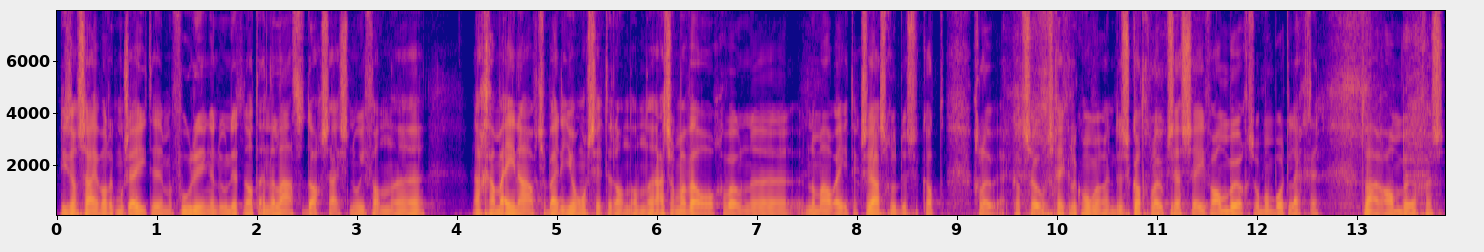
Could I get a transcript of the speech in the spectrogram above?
die dan zei wat ik moest eten, mijn voeding en doen dit en dat. En de laatste dag zei Snoei van, eh, nou, ga maar één avondje bij de jongens zitten dan. dan eh, hij maar wel gewoon eh, normaal eten. Ik zei ja, is goed. Dus ik had, geloof, ik had zo verschrikkelijk honger. Dus ik had geloof ik zes, zeven hamburgers op mijn bord leggen. Het waren hamburgers.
